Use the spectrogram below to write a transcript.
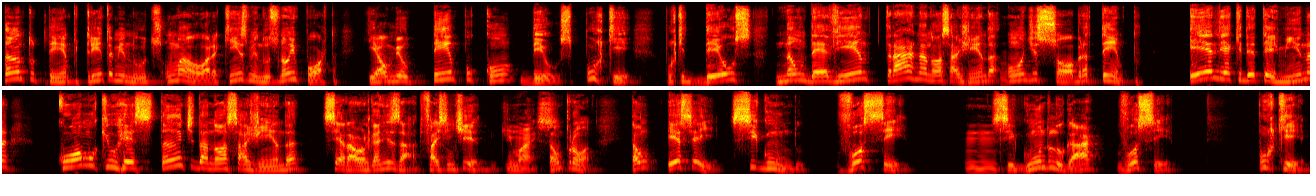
tanto tempo, 30 minutos, uma hora, 15 minutos, não importa, que é o meu tempo com Deus. Por quê? Porque Deus não deve entrar na nossa agenda onde sobra tempo. Ele é que determina como que o restante da nossa agenda será organizado. Faz sentido? Demais. Então pronto. Então esse aí. Segundo, você. Hum. Segundo lugar, você. Por quê?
